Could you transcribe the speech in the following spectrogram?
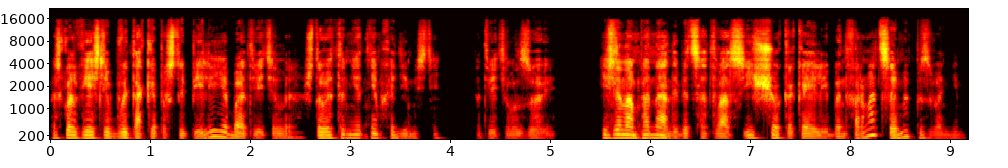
поскольку если бы вы так и поступили, я бы ответила, что в этом нет необходимости, — ответила Зои. — Если нам понадобится от вас еще какая-либо информация, мы позвоним.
